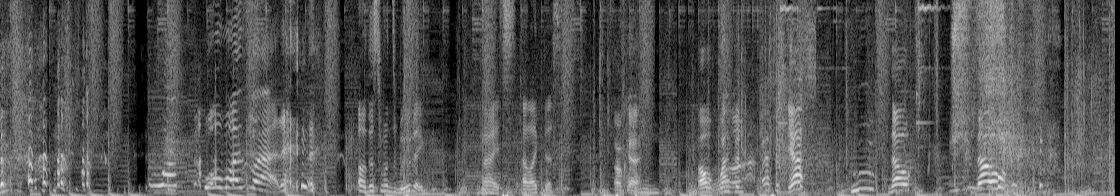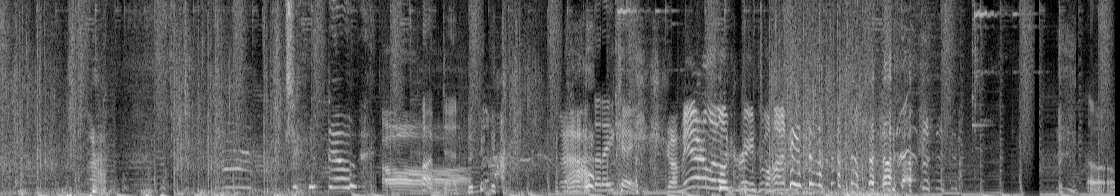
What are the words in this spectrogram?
god! What was that? oh, this one's moving. Nice. I like this. Okay. Oh, weapon! Weapon! Yes! No! No! no. Oh. I'm dead. Get that AK. Come here, little green one. Oh.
